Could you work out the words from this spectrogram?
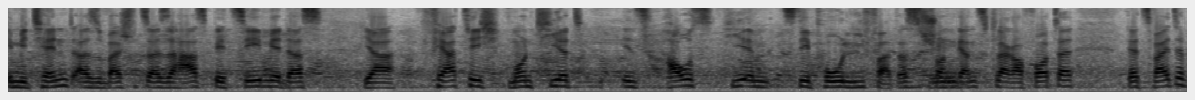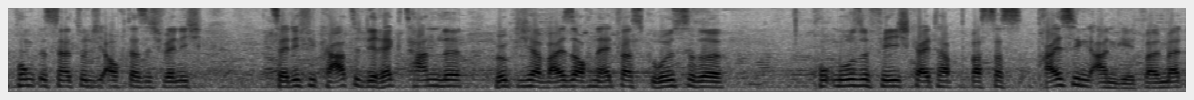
Emittent, also beispielsweise HSBC, mir das ja fertig montiert ins Haus hier ins Depot liefert. Das ist schon ein ganz klarer Vorteil. Der zweite Punkt ist natürlich auch, dass ich, wenn ich Zertifikate direkt handle, möglicherweise auch eine etwas größere Prognosefähigkeit habe, was das Pricing angeht, weil,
